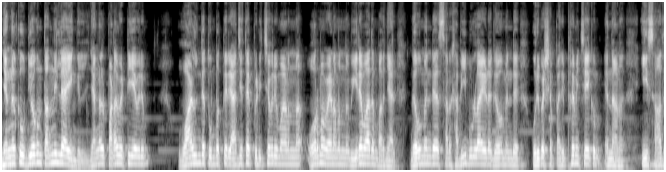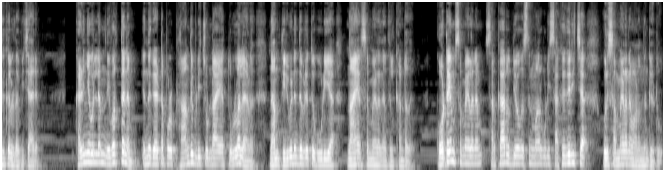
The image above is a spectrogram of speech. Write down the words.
ഞങ്ങൾക്ക് ഉദ്യോഗം തന്നില്ല എങ്കിൽ ഞങ്ങൾ പടവെട്ടിയവരും വാളിന്റെ തുമ്പത്ത് രാജ്യത്തെ പിടിച്ചവരുമാണെന്ന് ഓർമ്മ വേണമെന്ന് വീരവാദം പറഞ്ഞാൽ ഗവൺമെന്റ് സർ ഹബീബുള്ളയുടെ ഗവൺമെന്റ് ഒരുപക്ഷെ പരിഭ്രമിച്ചേക്കും എന്നാണ് ഈ സാധുക്കളുടെ വിചാരം. കഴിഞ്ഞ കൊല്ലം നിവർത്തനം എന്ന് കേട്ടപ്പോൾ ഭ്രാന്തി പിടിച്ചുണ്ടായ തുള്ളലാണ് നാം തിരുവനന്തപുരത്ത് കൂടിയ നായർ സമ്മേളനത്തിൽ കണ്ടത്. കോട്ടയം സമ്മേളനം സർക്കാർ ഉദ്യോഗസ്ഥന്മാർ കൂടി സഹകരിച്ച ഒരു സമ്മേളനമാണെന്നും കേട്ടു.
